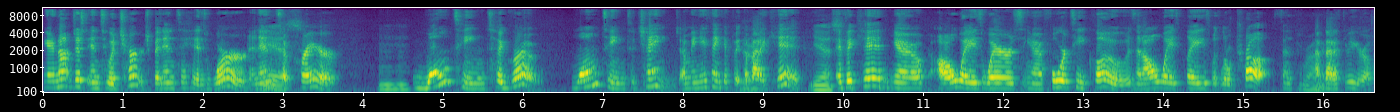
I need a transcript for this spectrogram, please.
you know, not just into a church, but into His Word and into Yes. prayer, Mm-hmm. wanting to grow, wanting to change. I mean, you think if it, Yeah. about a kid. Yes. If a kid, you know, always wears, you know, 4T clothes and always plays with little trucks, and Right. I've got a three year old,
